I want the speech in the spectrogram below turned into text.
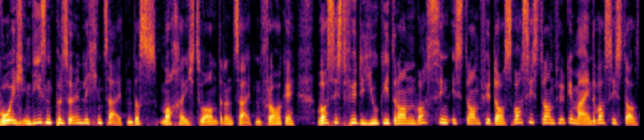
wo ich in diesen persönlichen Zeiten, das mache ich zu anderen Zeiten, frage, was ist für die Yugi dran, was ist dran für das, was ist dran für Gemeinde, was ist das?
